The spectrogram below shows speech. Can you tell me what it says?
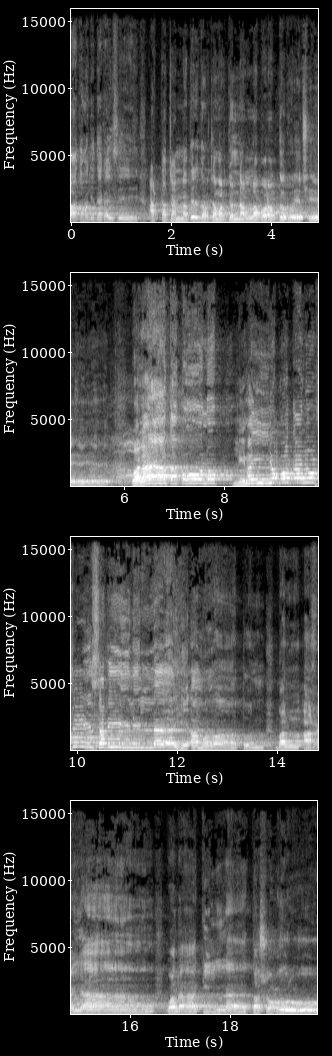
পাক আমাকে দেখাইছে, আটটা জান্নাতের দরজা আমার জন্য আল্লাহ বরাদ্দ করেছে। ولا تقولوا لمن يقتل في سبيل الله أموات بل أحياء ولكن لا تشعرون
